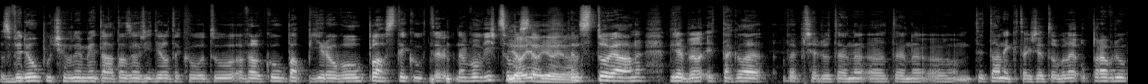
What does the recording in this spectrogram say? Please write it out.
z videopůjčovny mi táta zařídil takovou tu velkou papírovou plastiku, který, nebo víš, co myslím, jo, jo, jo. ten stojan, kde byl i takhle vepředu ten, eh, ten um, Titanic, takže to byly opravdu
